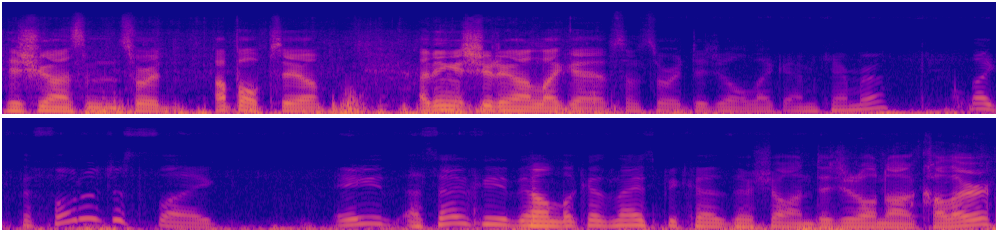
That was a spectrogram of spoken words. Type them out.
He's shooting on some sort of up I think he's shooting on like a some sort of digital like M camera. Like the photos just like a aesthetically they don't look as nice because they're shot on digital, not color,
